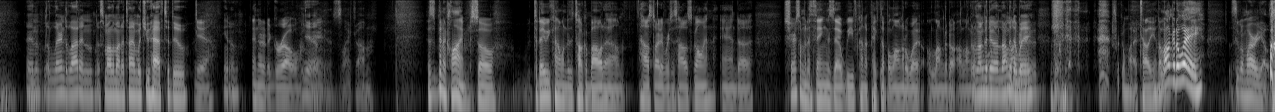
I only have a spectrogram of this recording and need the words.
and I learned a lot in a small amount of time, which you have to do. Yeah. You know, in order to grow. Yeah. It's like um this has been a climb. So today we kind of wanted to talk about um how it started versus how it's going and uh share some of the things that we've kind of picked up along the way along the along the Along the- along the way. the- Fuck my Italian. Along the way. Super Mario.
